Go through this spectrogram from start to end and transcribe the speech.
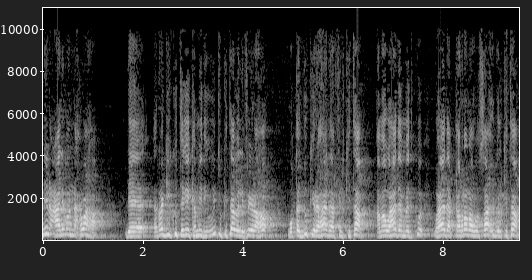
nin caalimo naxwaha dee raggii ku tegay kamidii uu intuu kitaab alifa idhaaho waqad dukira hada fi lkitaab ama wahada madku wahada qararahu saaxibu lkitaab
